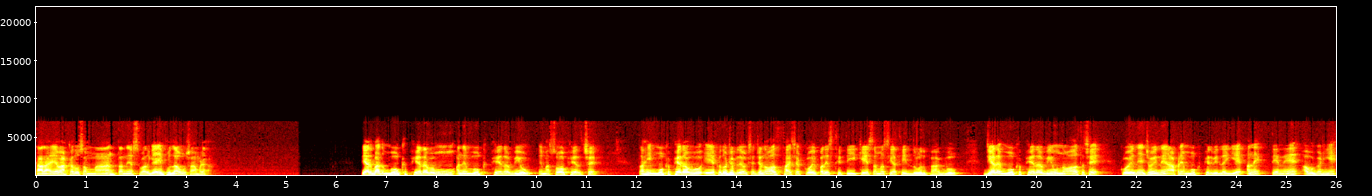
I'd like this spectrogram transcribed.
તારા એવા કરું સન્માન તને સ્વર્ગે ભૂલાવું સાંભળ્યા. ત્યારબાદ મુખ ફેરવવું અને મુખ ફેરવ્યું, એમાં સો ફેર છે. અહીં મુખ ફેરવવું એ એક રૂઢિપ્રયોગ છે, જેનો અર્થ થાય છે કોઈ પરિસ્થિતિ કે સમસ્યાથી દૂર ભાગવું. જ્યારે મુખ ફેરવ્યું નો અર્થ છે, કોઈને જોઈને આપણે મુખ ફેરવી લઈએ અને તેને અવગણીએ.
